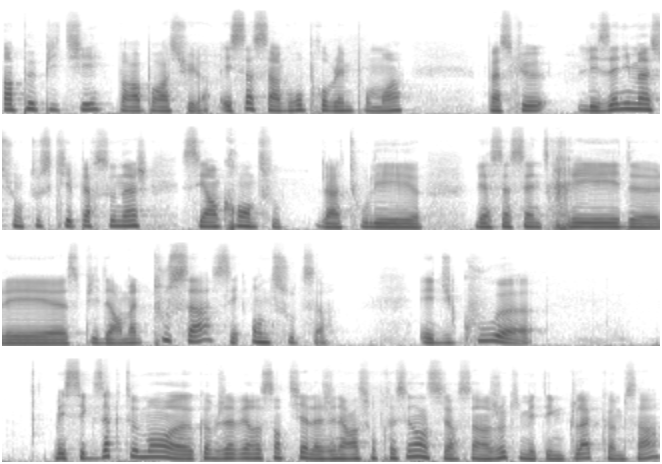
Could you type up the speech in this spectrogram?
un peu pitié par rapport à celui-là. Et ça, c'est un gros problème pour moi. Parce que les animations, tout ce qui est personnage, c'est un cran en dessous. Là, tous les, les Assassin's Creed, les euh, Spider-Man, tout ça, c'est en dessous de ça. Et du coup, euh, mais c'est exactement euh, comme j'avais ressenti à la génération précédente. C'est-à-dire, c'est un jeu qui mettait une claque comme ça,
